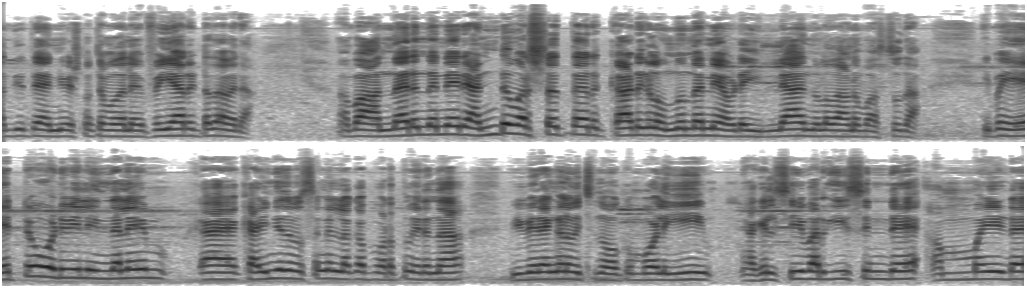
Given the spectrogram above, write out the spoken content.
ആദ്യത്തെ അന്വേഷണ ചുമതല എഫ്ഐആർ ഇട്ടത് അവരാ. അപ്പോൾ അന്നേരം തന്നെ രണ്ട് വർഷത്തെ റെക്കോർഡുകൾ ഒന്നും തന്നെ അവിടെ ഇല്ല എന്നുള്ളതാണ് വസ്തുത. ഇപ്പോൾ ഏറ്റവും ഒടുവിൽ ഇന്നലെയും കഴിഞ്ഞ ദിവസങ്ങളിലൊക്കെ പുറത്തു വരുന്ന വിവരങ്ങൾ വെച്ച് നോക്കുമ്പോൾ ഈ അഖിൽ സി വർഗീസിന്റെ അമ്മയുടെ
